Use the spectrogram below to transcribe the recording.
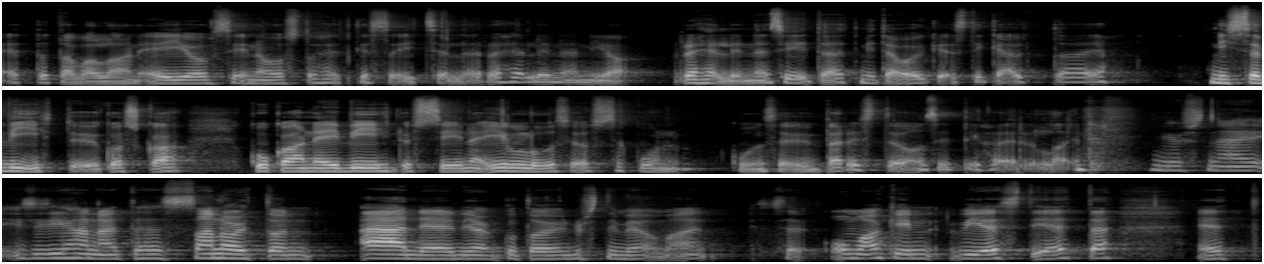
että tavallaan ei ole siinä ostohetkessä itselleen rehellinen ja rehellinen siitä, että mitä oikeasti käyttää ja missä viihtyy, koska kukaan ei viihdy siinä illuusiossa, kun, kun se ympäristö on sitten ihan erilainen. Just näin. Siis ihanaa, että sä sanoit ton ääneen ja kun toi on just nimenomaan se omakin viesti, että, että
